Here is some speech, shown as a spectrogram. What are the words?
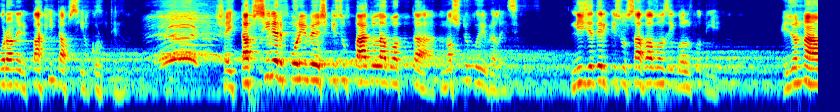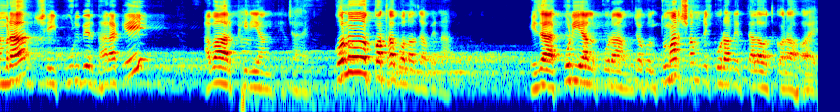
কোরআনের পাখি তাফসির করতেন। সেই তাফসিরের পরিবেশ কিছু পাগলা বক্তা নষ্ট করে ফেলাইছে। নিজেদের কিছু সাফাবাজি গল্প দিয়ে। এই জন্য আমরা সেই পূর্বের ধারাকেই আবার ফিরিয়ে আনতে চাই। কোনো কথা বলা যাবে না। ইজা কুরিয়াল কোরআন, যখন তোমার সামনে কোরআনের তেলাওয়াত করা হয়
